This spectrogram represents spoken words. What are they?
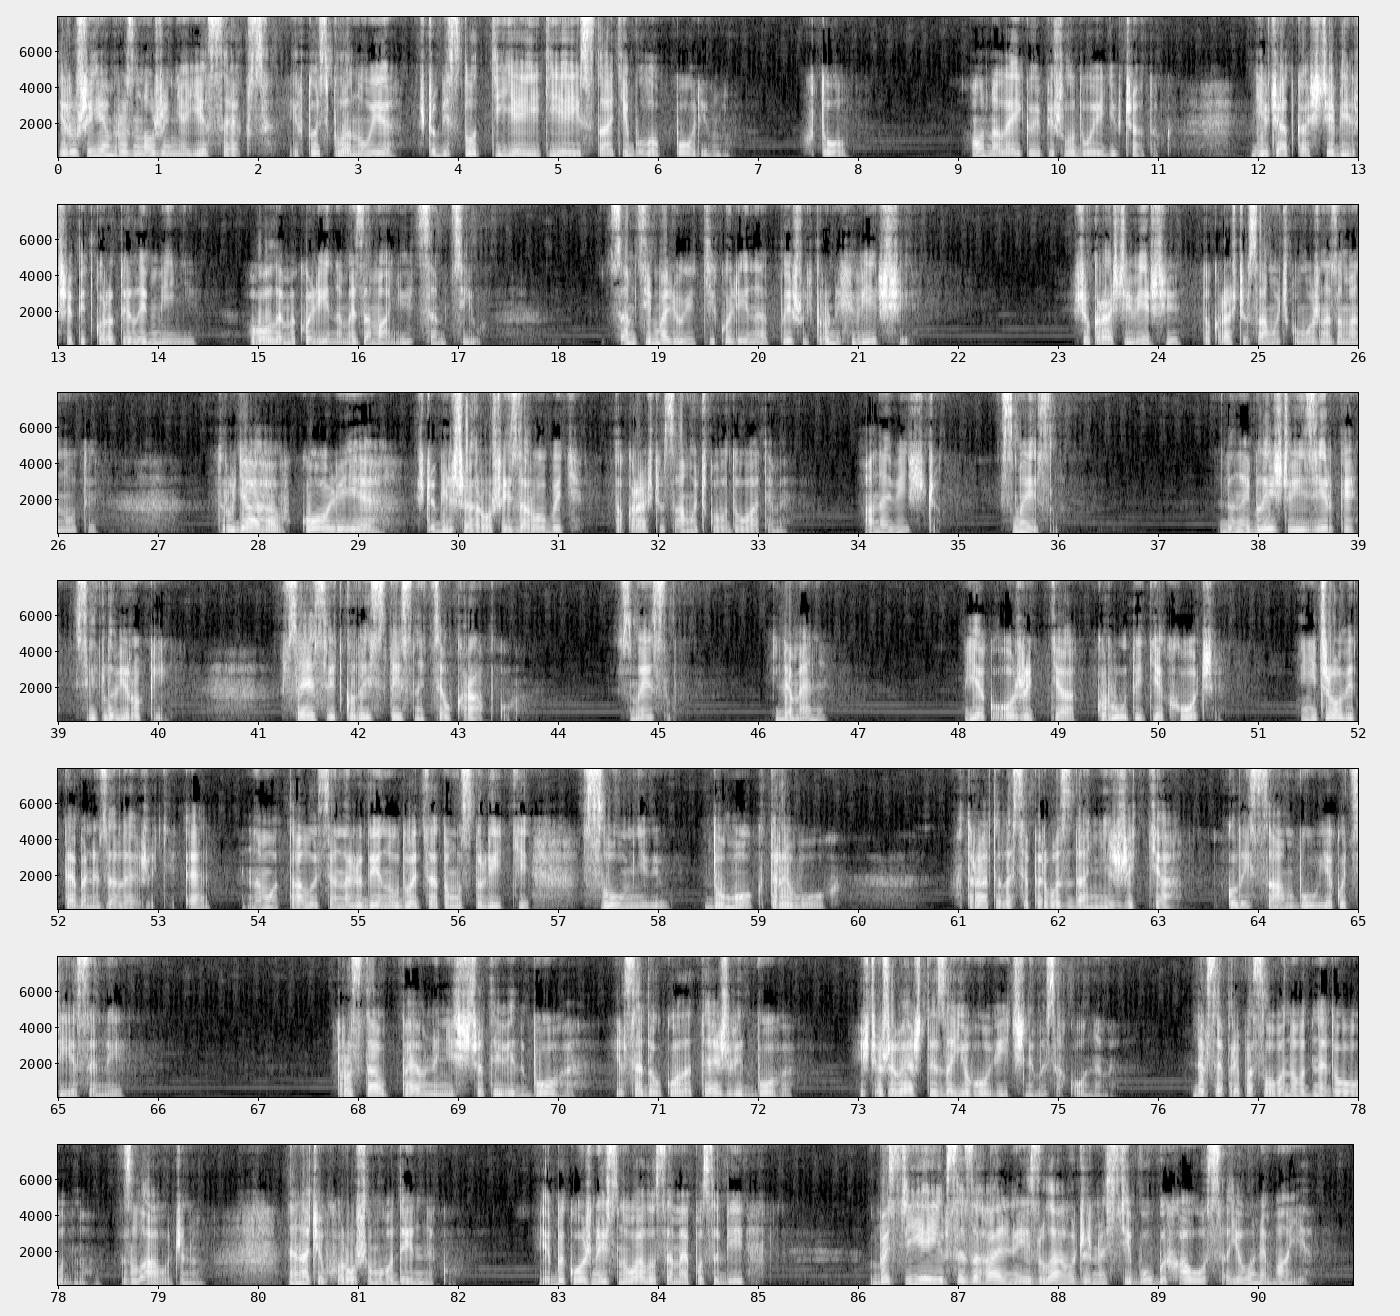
І рушієм розмноження є секс, і хтось планує, щоб істот тієї тієї статі було порівну. Хто? Он алейкою пішло двоє дівчаток. Дівчатка ще більше підкоротили міні, голими колінами заманюють самців. Самці малюють ті коліна, пишуть про них вірші. Що кращі вірші, то кращу самочку можна заманути. Трудяга вколює, що більше грошей заробить, то кращу самочку годуватиме. А навіщо? Смисл? До найближчої зірки світлові роки. Всесвіт колись стиснеться в крапку. Смисл? Для мене? Якого життя крутить, як хоче, і нічого від тебе не залежить. Е, намоталося на людину у ХХ столітті сумнівів, думок, тривог. Втратилася первозданність життя, коли й сам був, як оці ясени. Проста впевненість, що ти від Бога, і все довкола теж від Бога, і що живеш ти за Його вічними законами, де все припасовано одне до одного, злагоджено, неначе в хорошому годиннику. Якби кожне існувало саме по собі Без цієї всезагальної злагодженості був би хаос, а його немає.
